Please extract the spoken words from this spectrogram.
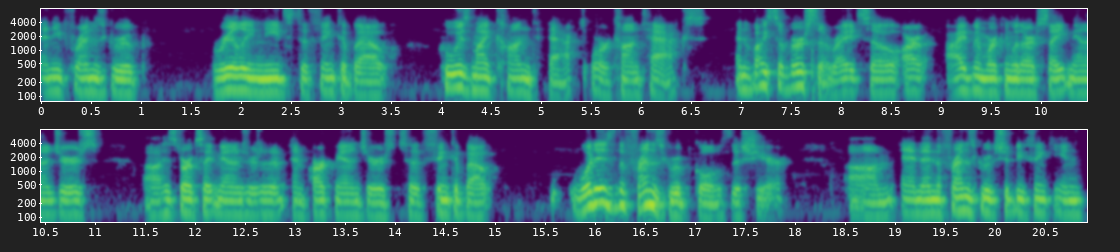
any friends group really needs to think about who is my contact or contacts and vice versa, right? So our I've been working with our site managers, uh, historic site managers, and, and park managers to think about what is the friends group goals this year, um, and then the friends group should be thinking,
